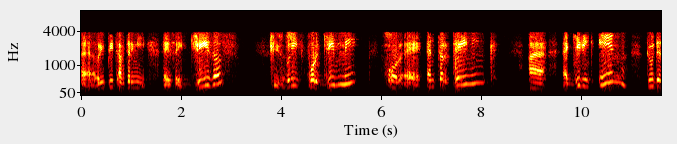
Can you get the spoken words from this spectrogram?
uh, repeat after me. Uh, say, Jesus, Jesus. please forgive me for uh, entertaining, uh, uh, giving in to the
